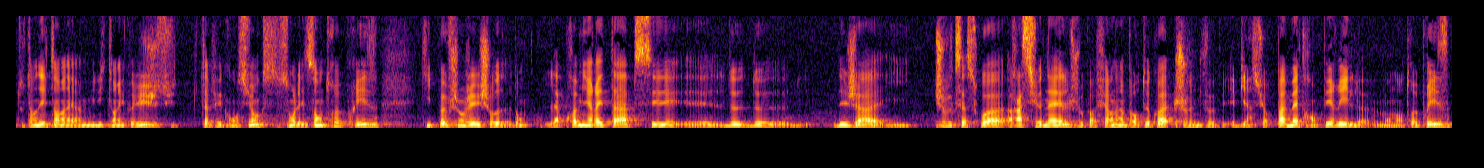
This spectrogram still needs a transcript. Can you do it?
tout en étant un militant écologiste, je suis tout à fait conscient que ce sont les entreprises qui peuvent changer les choses. Donc la première étape, c'est de, de, déjà je veux que ça soit rationnel, je veux pas faire n'importe quoi, je ne veux bien sûr pas mettre en péril mon entreprise,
